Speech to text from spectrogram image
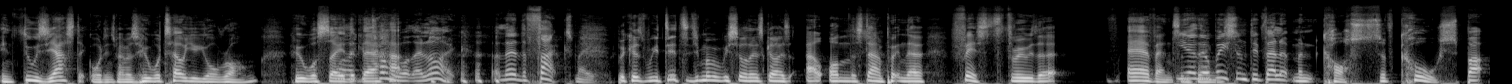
enthusiastic audience members who will tell you you're wrong, who will say Well, that can they're tell ha- me what they like. They're the facts, mate. because we did. Do you remember we saw those guys out on the stand putting their fists through the air vents? And Yeah, there'll be some development costs, of course, but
